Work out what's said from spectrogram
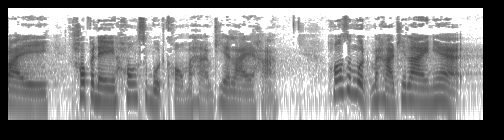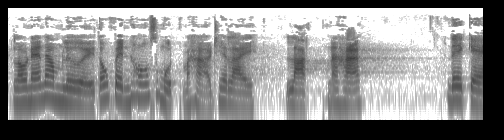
ไปเข้าไปในห้องสมุดของมหาวิทยาลัยค่ะ ห้องสมุดมหาวิทยาลัยเนี่ยเราแนะนำเลยต้องเป็นห้องสมุดมหาวิทยาลัยหลักนะคะได้แก่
